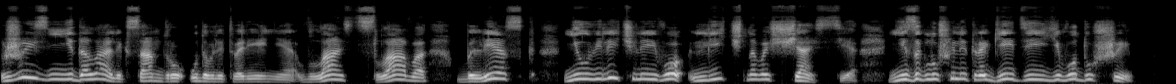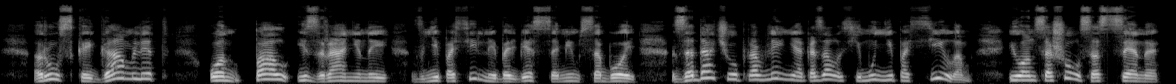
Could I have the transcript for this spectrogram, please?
Жизнь не дала Александру удовлетворения. Власть, слава, блеск не увеличили его личного счастья, не заглушили трагедии его души. Русский Гамлет он пал израненный в непосильной борьбе с самим собой. Задача управления оказалась ему не по силам, и он сошел со сцены,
